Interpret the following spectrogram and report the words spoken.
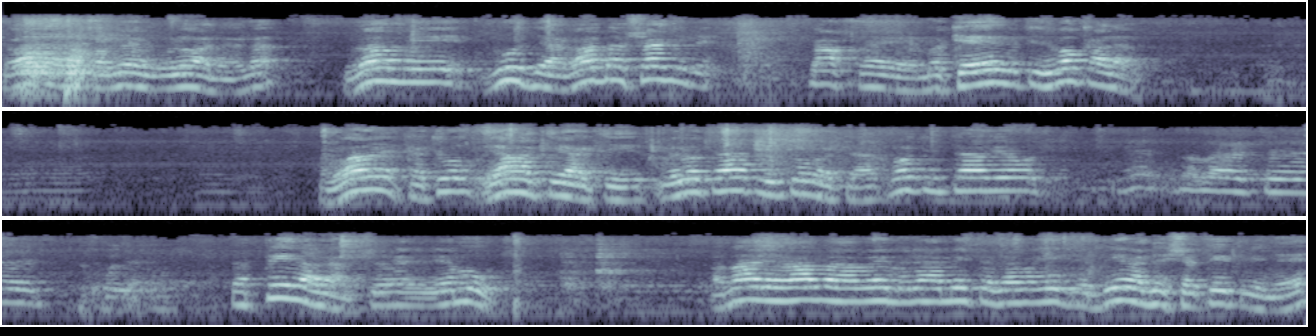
קראת לו חבר והוא לא ענה לה, רמי גודא רבא שני לה, קח אה, מקל ותזרוק עליו. לי, כתוב, יען תיארתי ולא תעת מטובתה, לא תמתר לראות. זאת אומרת, אה, תפיל עליו, שימות. אמר לרבא הרי מנה עמיתא דמאית בירא דשתית מיניה,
